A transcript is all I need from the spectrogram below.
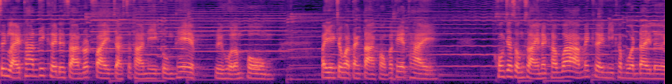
ซึ่งหลายท่านที่เคยโดยสารรถไฟจากสถานีกรุงเทพหรือหัวลำโพง ไปยังจังหวัดต่างๆ ของประเทศไทย คงจะสงสัยนะครับว่าไม่เคยมีขบวนใดเลย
